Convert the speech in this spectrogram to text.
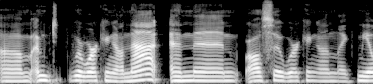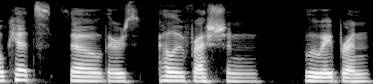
Um, I'm we're working on that, and then also working on like meal kits. So there's HelloFresh and Blue Apron.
